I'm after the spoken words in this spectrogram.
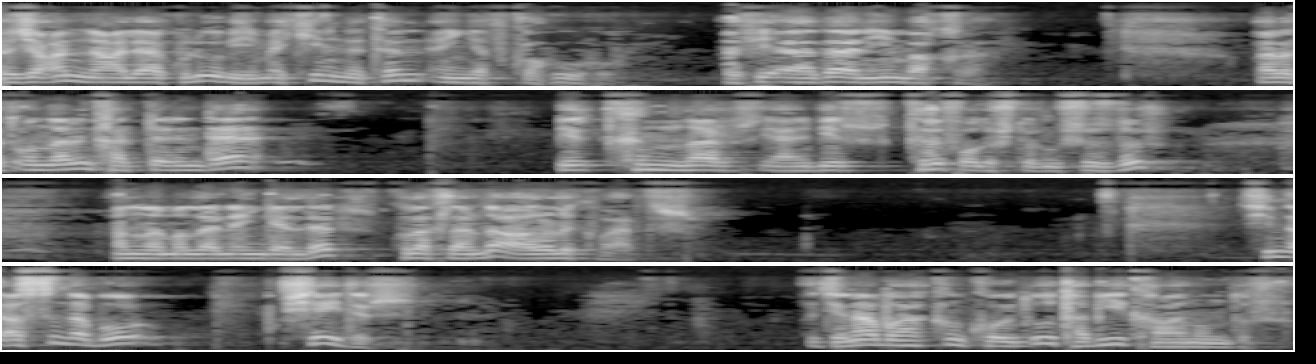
Ve cealna ala kulubihim ekinneten en yefkahuhu ve fi adanihim vakra. Evet onların kalplerinde bir kınlar yani bir kılıf oluşturmuşuzdur. Anlamalarını engeller. Kulaklarında ağırlık vardır. Şimdi aslında bu şeydir. Cenab-ı Hakk'ın koyduğu tabii kanundur.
